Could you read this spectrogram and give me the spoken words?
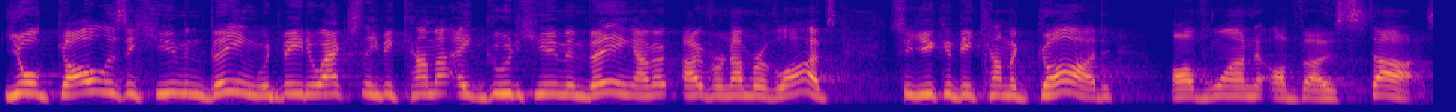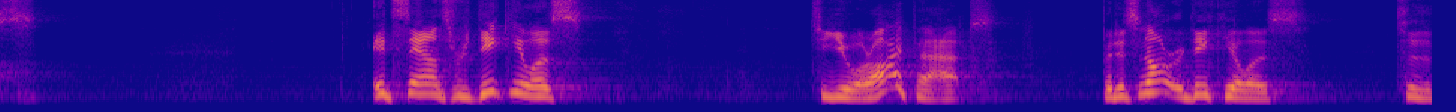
your goal as a human being would be to actually become a good human being over, a number of lives. So you could become a God of one of those stars. It sounds ridiculous to you or I, perhaps, but it's not ridiculous to the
